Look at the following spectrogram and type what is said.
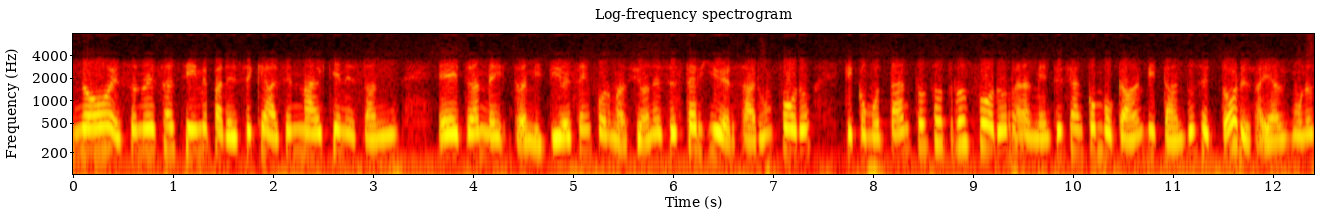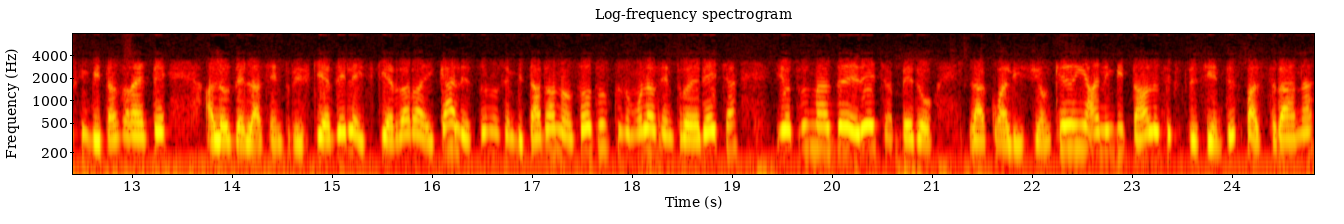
No, eso no es así. Me parece que hacen mal quienes han eh, transmi- transmitido esa información. Eso es tergiversar un foro que como tantos otros foros realmente se han convocado invitando sectores. Hay algunos que invitan solamente a los de la centroizquierda y la izquierda radical. Estos nos invitaron a nosotros, que somos la centroderecha, y otros más de derecha, pero la coalición que han invitado a los expresidentes Pastrana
